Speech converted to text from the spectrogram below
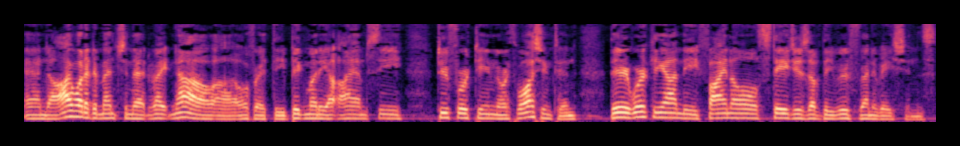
And uh, I wanted to mention that right now, uh, over at the Big Muddy IMC 214 North Washington, they're working on the final stages of the roof renovations.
